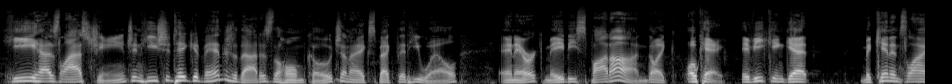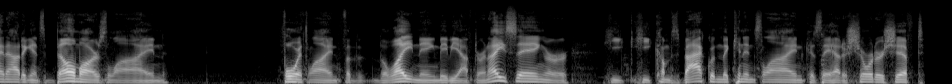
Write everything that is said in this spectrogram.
he has last change, and he should take advantage of that as the home coach, and I expect that he will. And Eric may be spot on. Like, okay, if he can get MacKinnon's line out against Bellemare's line, fourth line for the, the Lightning, maybe after an icing, or he he comes back with MacKinnon's line because they had a shorter shift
